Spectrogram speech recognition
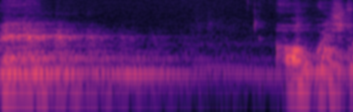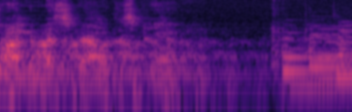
Man, always trying to mess around with this piano.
